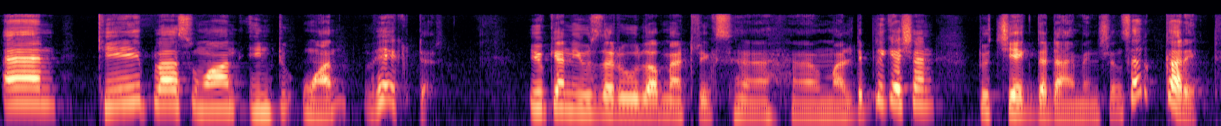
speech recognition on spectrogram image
and k plus 1 into 1 vector you can use the rule of matrix uh, uh, multiplication to check the dimensions are correct.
